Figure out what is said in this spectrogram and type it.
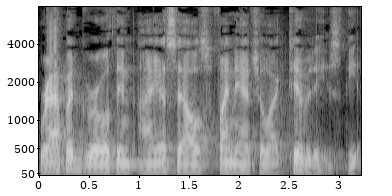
Rapid growth in ISL's financial activities. The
